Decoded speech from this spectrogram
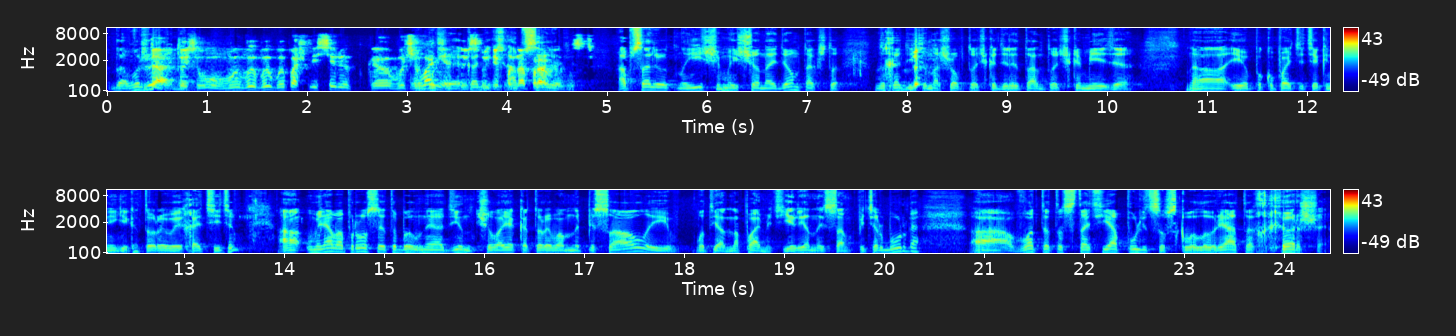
Да, да, выживание. Да, то есть вы, вы, вы, вы пошли серию к выживанию, ОБЖ, то есть, судя по направленности. Абсолютно ищем и еще найдем, так что заходите да. на shop.diletant.media и покупайте те книги, которые вы хотите. А у меня вопрос, это был не один человек, который вам написал, и вот я на память, Елена из Санкт-Петербурга, а, вот эта статья пулицевского лауреата Херше,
